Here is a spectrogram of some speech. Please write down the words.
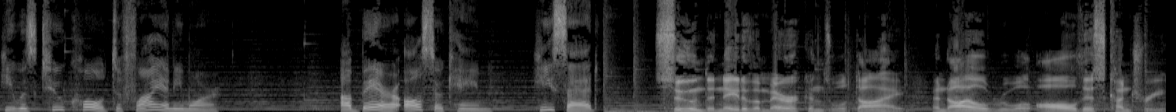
He was too cold to fly anymore. A bear also came. He said, Soon the Native Americans will die, and I'll rule all this country.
